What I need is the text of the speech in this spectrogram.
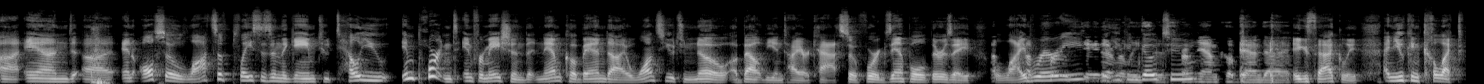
Uh, and uh, and also lots of places in the game to tell you important information that Namco Bandai wants you to know about the entire cast. So, for example, there is a library Approved that you can go to from Namco Bandai. exactly. And you can collect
